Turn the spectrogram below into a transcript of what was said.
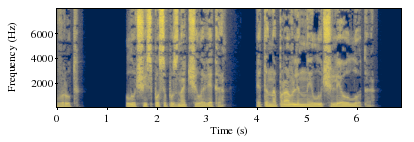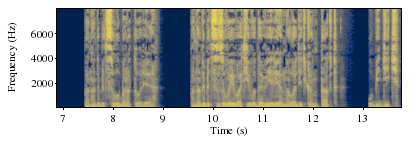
врут. Лучший способ узнать человека — это направленный луч Леолота. Понадобится лаборатория. Понадобится завоевать его доверие, наладить контакт, убедить.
